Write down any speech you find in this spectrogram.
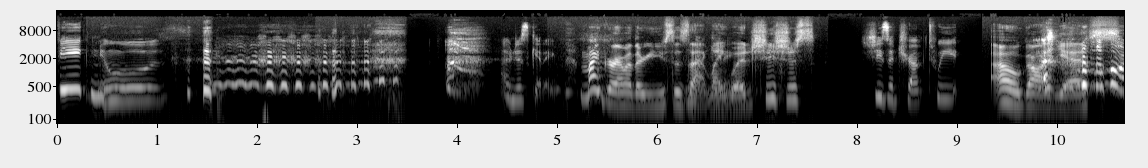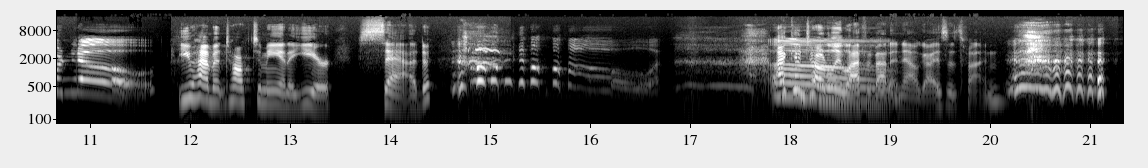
fake news i'm just kidding My grandmother uses I'm that language. She's just she's a trump tweet Oh god, yes. oh no you haven't talked to me in a year. Sad. oh no I can totally laugh about Oh. it now, guys. It's fine.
